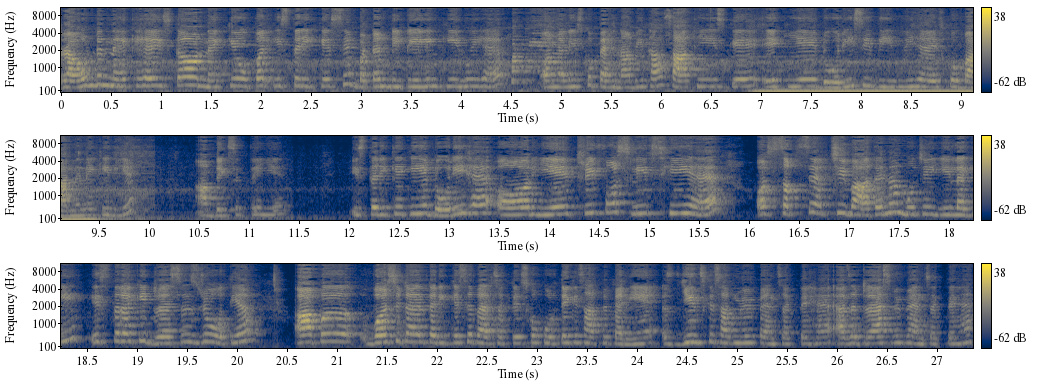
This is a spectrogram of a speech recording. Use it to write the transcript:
राउंड नेक है इसका और नेक के ऊपर इस तरीके से बटन डिटेलिंग की हुई है और मैंने इसको पहना भी था। साथ ही इसके एक ये डोरी सी दी हुई है इसको बांधने के लिए। आप देख सकते हैं ये। इस तरीके की ये डोरी है और ये थ्री फोर स्लीव्स ही है। और सबसे अच्छी बात है ना, मुझे ये लगी। इस तरह की ड्रेसेस जो होती है आप वर्सिटाइल तरीके से पहन सकते हैं, इसको कुर्ते के साथ में पहनिए जीन्स के साथ में भी पहन सकते हैं एज अ ड्रेस भी पहन सकते हैं।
